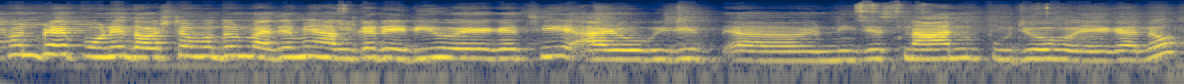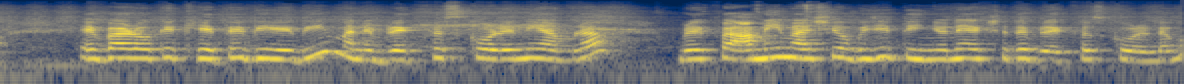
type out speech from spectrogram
এখন প্রায় পৌনে দশটার মতন বাজে, আমি হালকা রেডি হয়ে গেছি আর অভিজিৎ নিজে স্নান, পুজো হয়ে গেল। এবার ওকে খেতে দিয়ে দিই মানে ব্রেকফাস্ট করে নিই আমরা। ব্রেকফাস্ট আমি, মাসি, অভিজিৎ তিনজনে একসাথে ব্রেকফাস্ট করে নেব,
